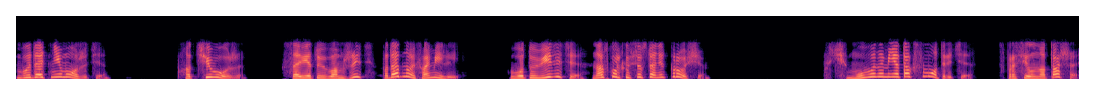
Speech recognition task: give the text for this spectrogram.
вы дать не можете. От чего же? Советую вам жить под одной фамилией. Вот увидите, насколько все станет проще. «Почему вы на меня так смотрите?» — спросила Наташа,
